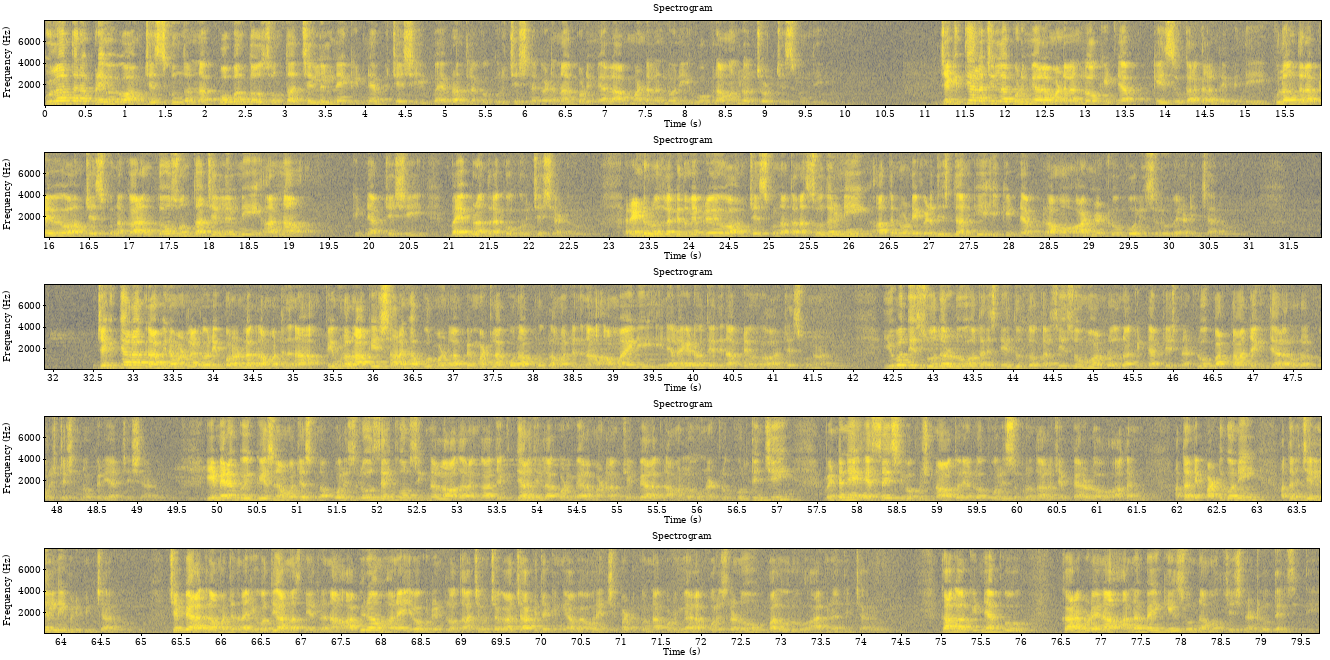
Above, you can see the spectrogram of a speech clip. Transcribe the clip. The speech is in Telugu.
కులాంతర ప్రేమ వివాహం చేసుకుందన్న కోపంతో సొంత చెల్లెల్నే కిడ్నాప్ చేసి భయప్రాంతులకు గురి చేసిన ఘటన కొడిమ్యాల మండలంలోని ఓ గ్రామంలో చోటు చేసుకుంది. జగిత్యాల జిల్లా కొడిమ్యాల మండలంలో కిడ్నాప్ కేసు కలకలం రేపింది. కులాంతర ప్రేమ వివాహం చేసుకున్న కారణంతో సొంత చెల్లెల్ని అన్న కిడ్నాప్ చేసి భయభ్రాంతులకు గురి చేశాడు. రెండు రోజుల క్రితమే ప్రేమ వివాహం చేసుకున్న తన సోదరిని అతని నుండి విడదీయడానికి ఈ కిడ్నాప్ డ్రామా ఆడినట్లు పోలీసులు వెల్లడించారు. జగిత్యాల గ్రామీణ మండలంలోని పొరండ్ల గ్రామం చెందిన వేముల రాకేష్ సారంగపూర్ మండలం పెమ్మట్ల కోనాపూర్ గ్రామం చెందిన అమ్మాయిని ఈ నెల ఏడవ తేదీన ప్రేమ వివాహం చేసుకున్నాడు. యువతి సోదరుడు అతని స్నేహితులతో కలిసి సోమవారం రోజున కిడ్నాప్ చేసినట్లు భర్త జగిత్యాల రూరల్ పోలీస్ స్టేషన్లో ఫిర్యాదు చేశాడు. ఈ మేరకు ఈ కేసు నమోదు చేసుకున్న పోలీసులు సెల్ ఫోన్ సిగ్నల్ల ఆధారంగా జగిత్యాల జిల్లా కొడిమేల మండలం చెప్పాల గ్రామంలో ఉన్నట్లు గుర్తించి వెంటనే ఎస్ఐ శివకృష్ణ ఆధ్వర్యంలో పోలీసు బృందాలు చెప్పాలలో అతని అతన్ని పట్టుకొని అతని చెల్లెల్ని విడిపించారు. చెప్పాల గ్రామం చెందిన యువతి అన్న స్నేహితుడైన అభిరామ్ అనే యువకుడింట్లో దాచి ఉంచగా చాకచక్యంగా వ్యవహరించి పట్టుకున్న కుటుంబాల పోలీసులను పలువురు అభినందించారు. కాగా కిడ్నాప్కు కారకుడైన అన్నపై కేసు నమోదు చేసినట్లు తెలిసింది.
